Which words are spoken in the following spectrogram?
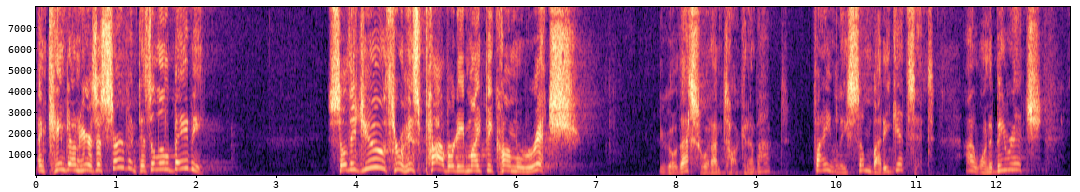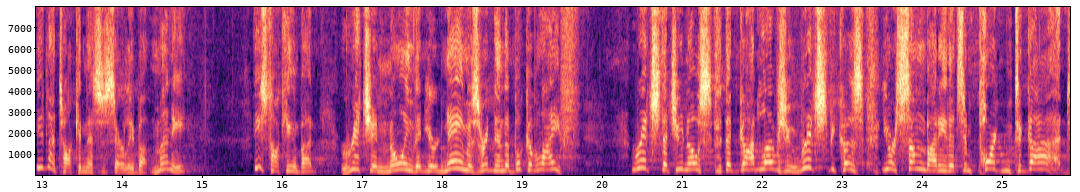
and came down here as a servant, as a little baby, so that you, through his poverty, might become rich. You go, that's what I'm talking about. Finally, somebody gets it. I want to be rich. He's not talking necessarily about money. He's talking about rich in knowing that your name is written in the book of life. Rich that you know that God loves you. Rich because you're somebody that's important to God.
